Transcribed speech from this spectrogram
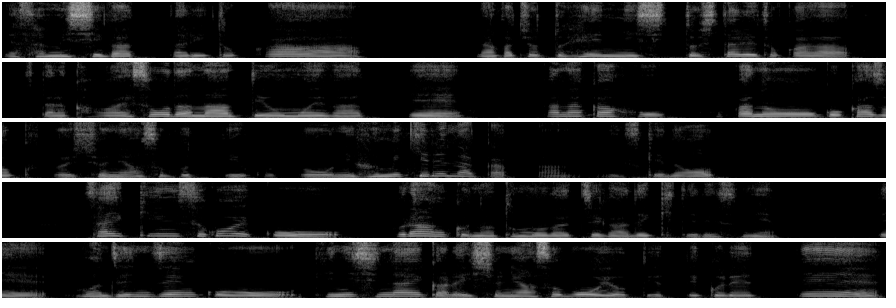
いや、寂しがったりとか、なんかちょっと変に嫉妬したりとかしたらかわいそうだなっていう思いがあって、なかなかほ他のご家族と一緒に遊ぶっていうことに踏み切れなかったんですけど、最近すごいこう、フランクな友達ができてですね、で、まあ、全然こう気にしないから一緒に遊ぼうよって言ってくれて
